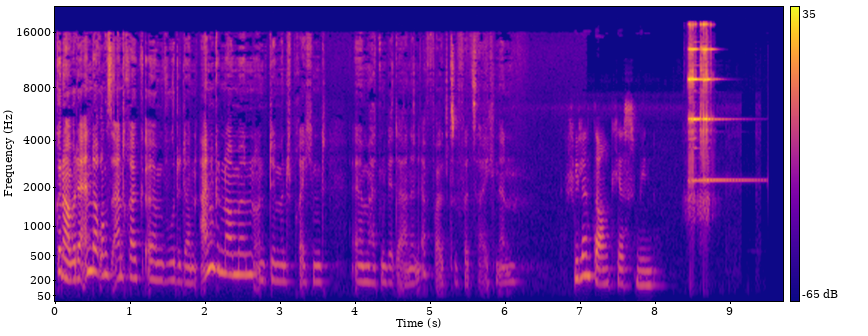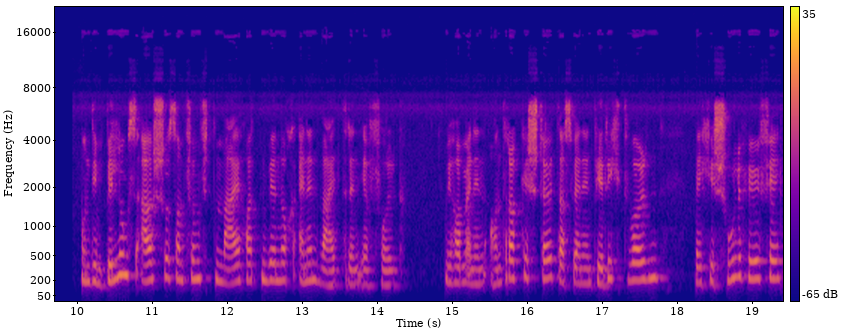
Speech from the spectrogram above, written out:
Genau, aber der Änderungsantrag ähm, wurde dann angenommen und dementsprechend ähm, hatten wir da einen Erfolg zu verzeichnen. Vielen Dank, Jasmin. Und im Bildungsausschuss am 5. Mai hatten wir noch einen weiteren Erfolg. Wir haben einen Antrag gestellt, dass wir einen Bericht wollen, welche Schulhöfe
